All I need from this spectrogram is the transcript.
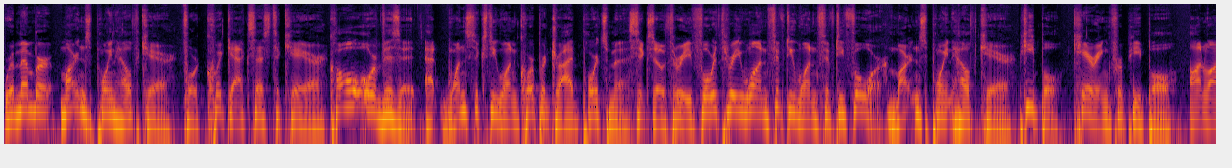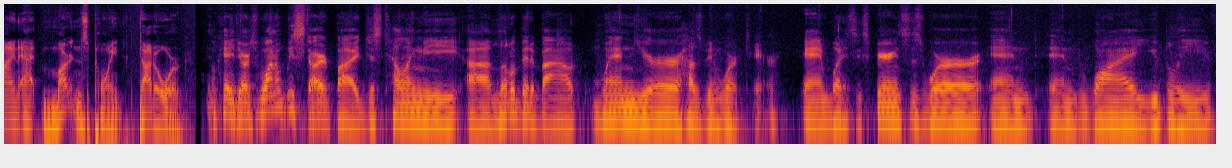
Remember Martins Point Healthcare. For quick access to care, call or visit at 161 Corporate Drive, Portsmouth, 603 431 5154. Martins Point Healthcare. People caring for people. Online at martinspoint.org. Okay, Doris, why don't we start by just telling me a little bit about when your husband worked here and what his experiences were and and why you believe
